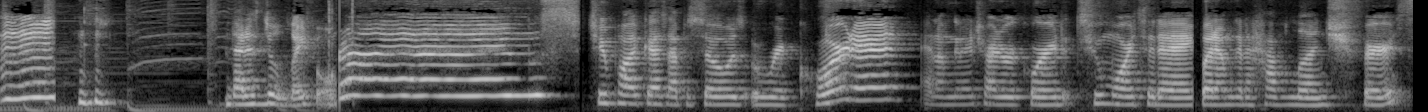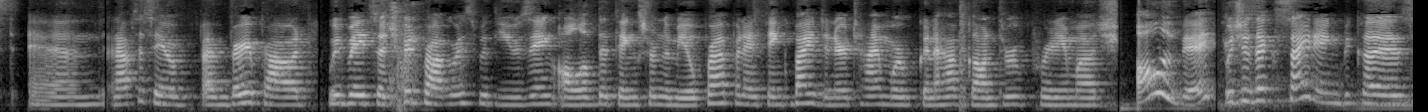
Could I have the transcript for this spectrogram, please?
Mm. that is delightful. Friends! Two podcast episodes recorded and I'm gonna try to record two more today but I'm gonna have lunch first and I have to say I'm very proud. We've made such good progress with using all of the things from the meal prep and I think by dinner time we're gonna have gone through pretty much all of it which is exciting because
